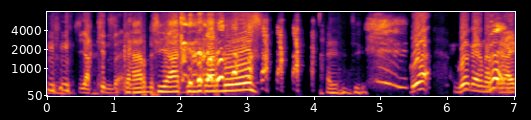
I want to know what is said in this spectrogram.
Yakin banget. Kardus yakin si Kardus. Anjir. Gua, gua karena Gua- terakhir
